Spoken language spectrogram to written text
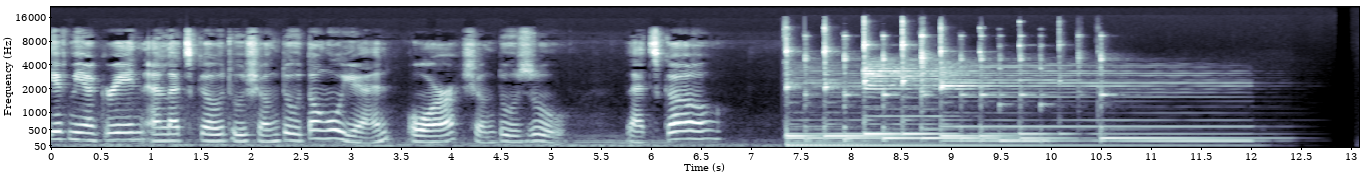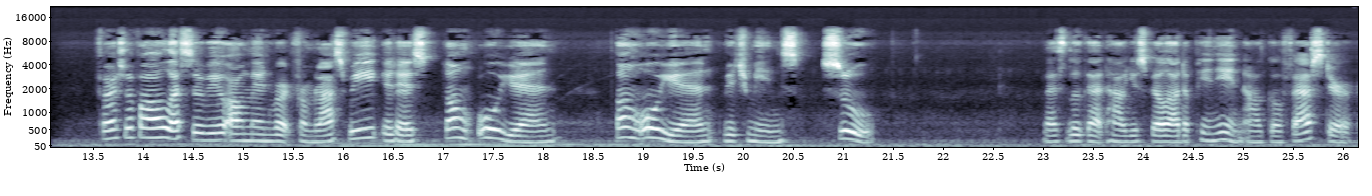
Give me a grin and let's go to Chengdu 动物园 or Chengdu Zoo. Let's go! First of all, let's review our main word from last week. It is 动物园,动物园 which means zoo. Let's look at how you spell out the pinyin. I'll go faster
